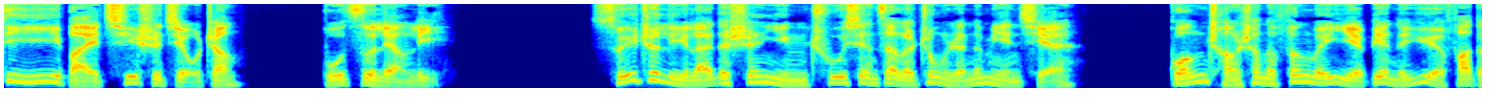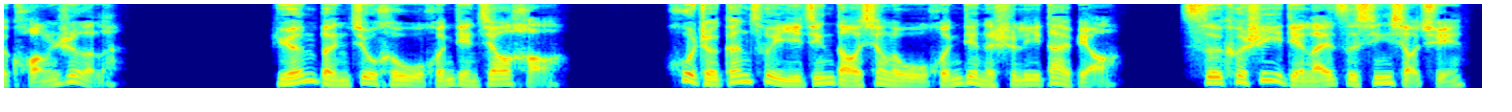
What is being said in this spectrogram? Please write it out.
第一百七十九章不自量力。随着李来的身影出现在了众人的面前广场上的氛围也变得越发的狂热了。原本就和武魂殿交好或者干脆已经倒向了武魂殿的实力代表此刻是一点来自新小群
